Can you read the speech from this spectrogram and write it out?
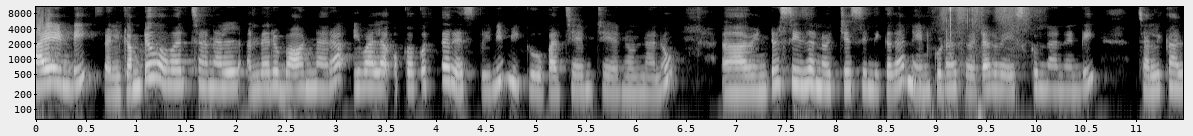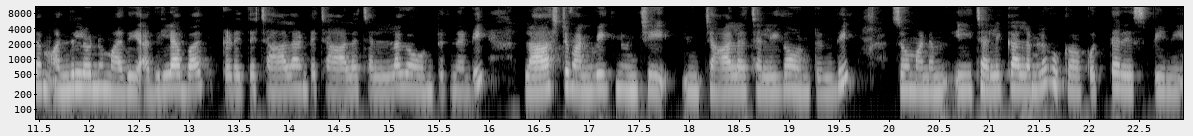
హాయ్ అండి వెల్కమ్ టు అవర్ ఛానల్ అందరూ బాగున్నారా? ఇవాళ ఒక కొత్త రెసిపీని మీకు పరిచయం చేయనున్నాను. వింటర్ సీజన్ వచ్చేసింది కదా నేను కూడా స్వెటర్ వేసుకున్నానండి. చలికాలం అందులోనూ మాది ఆదిలాబాద్. ఇక్కడైతే చాలా అంటే చాలా చల్లగా ఉంటుందండి. లాస్ట్ వన్ వీక్ నుంచి చాలా చలిగా ఉంటుంది. సో మనం ఈ చలికాలంలో ఒక కొత్త రెసిపీని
